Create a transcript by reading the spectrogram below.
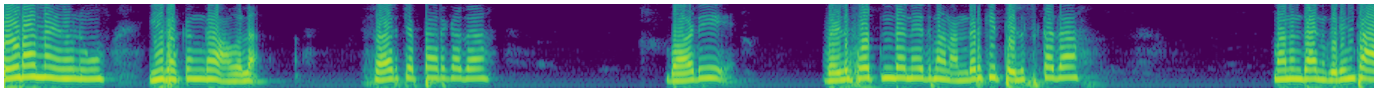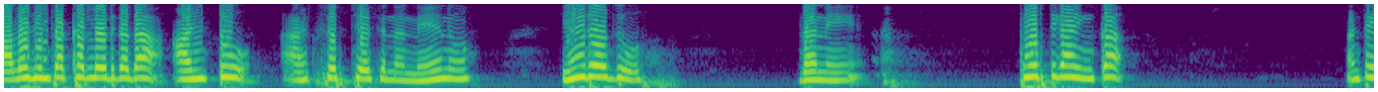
కూడా నేను ఈ రకంగా అవల. సార్ చెప్పారు కదా బాడీ వెళ్ళిపోతుంది అనేది మనందరికీ తెలుసు కదా మనం దాని గురించి ఆలోచించక్కర్లేదు కదా అంటూ యాక్సెప్ట్ చేసిన నేను ఈరోజు దాన్ని పూర్తిగా ఇంకా అంటే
